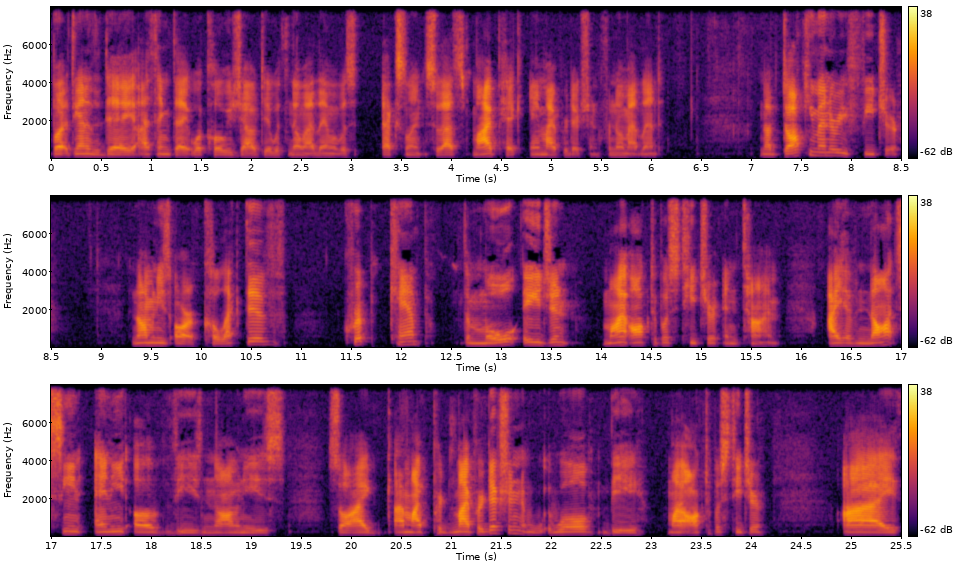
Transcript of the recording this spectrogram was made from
but at the end of the day, I think that what Chloe Zhao did with Nomadland was excellent. So that's my pick and my prediction for Nomadland. Now, documentary feature. The nominees are Collective, Crip Camp, The Mole Agent, My Octopus Teacher, and Time. I have not seen any of these nominees, so I, I my my prediction will be My Octopus Teacher. I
